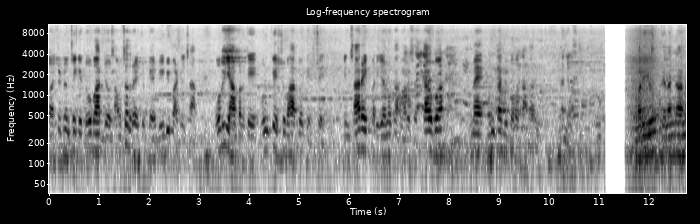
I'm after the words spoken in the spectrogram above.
कॉन्स्टिट्यूंसी के दो बार जो सांसद रह चुके हैं बीबी पाटिल साहब वो भी यहाँ पर थे उनके शुभ हाथों के से इन सारे परिजनों का हमारा सत्कार हुआ मैं उनका भी बहुत आभारी हूँ धन्यवाद మరియు తెలంగాణ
